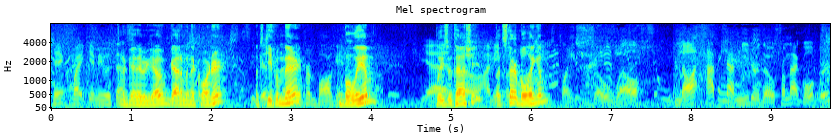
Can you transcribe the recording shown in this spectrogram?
can't quite get me with that. Okay, there we go. Got him in the corner. Let's keep him there. Bully him. Yeah, Please, no, I mean, Let's start bullying him. Playing so well. Not having that meter though from that gold burst,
